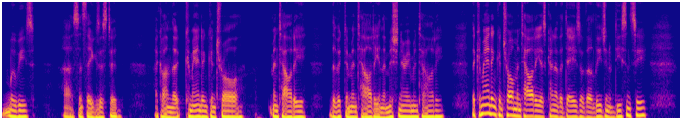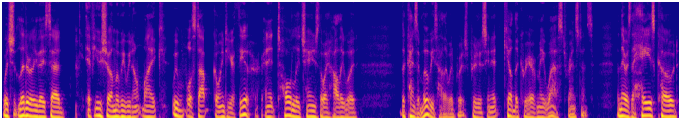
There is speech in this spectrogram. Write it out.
movies uh, since they existed. I call them the command and control mentality, the victim mentality, and the missionary mentality. The command and control mentality is kind of the days of the Legion of Decency, which literally they said, if you show a movie we don't like, we will stop going to your theater. And it totally changed the way Hollywood, the kinds of movies Hollywood was producing. It killed the career of Mae West, for instance. Then there was the Hays Code,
